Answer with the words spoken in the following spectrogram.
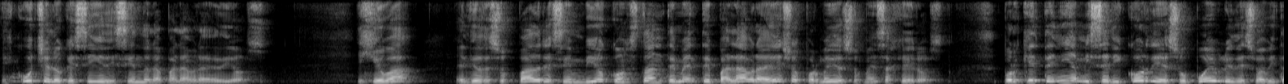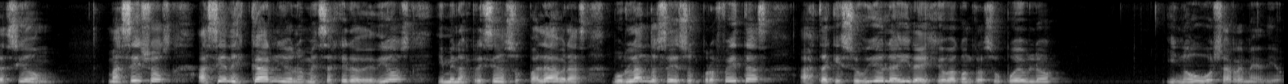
Escuche lo que sigue diciendo la palabra de Dios. Y Jehová, el Dios de sus padres, envió constantemente palabra a ellos por medio de sus mensajeros porque él tenía misericordia de su pueblo y de su habitación. Mas ellos hacían escarnio de los mensajeros de Dios y menospreciaban sus palabras, burlándose de sus profetas, hasta que subió la ira de Jehová contra su pueblo y no hubo ya remedio.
